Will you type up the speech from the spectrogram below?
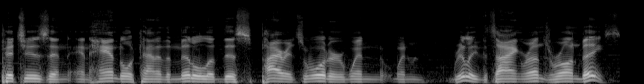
pitches and, and handle kind of the middle of this Pirates order when, when really the tying runs were on base.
